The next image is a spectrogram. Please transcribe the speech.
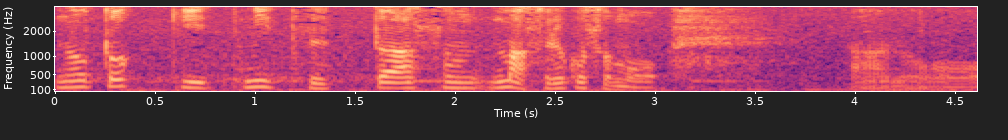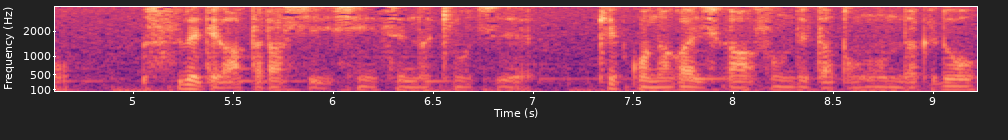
の時にずっと遊んまあそれこそもうあの全てが新しい新鮮な気持ちで結構長い時間遊んでたと思うんだけど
